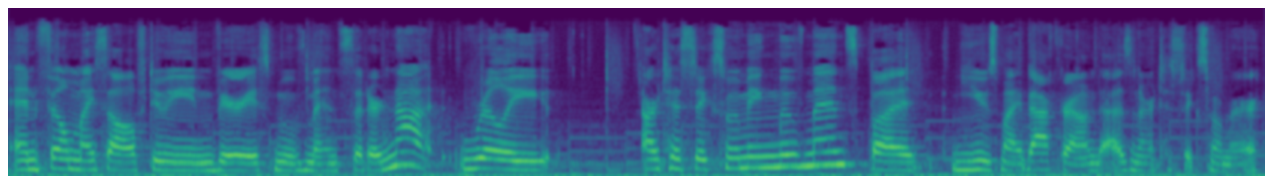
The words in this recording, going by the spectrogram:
and film myself doing various movements that are not really artistic swimming movements, but use my background as an artistic swimmer.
